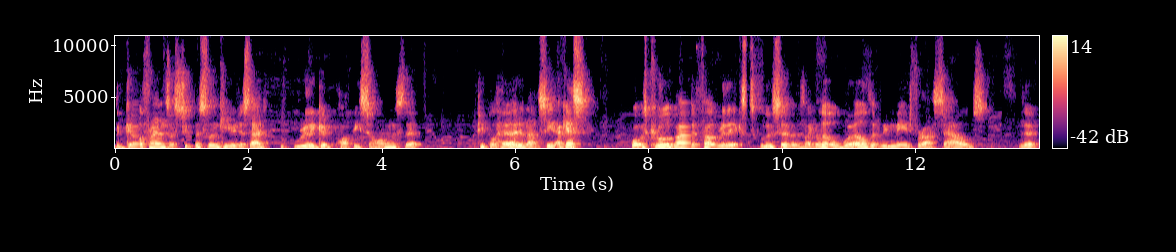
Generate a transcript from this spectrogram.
the Girlfriends or Super Slinky who just had really good poppy songs that people heard in that scene. I guess what was cool about it, it felt really exclusive. It was like a little world that we made for ourselves that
